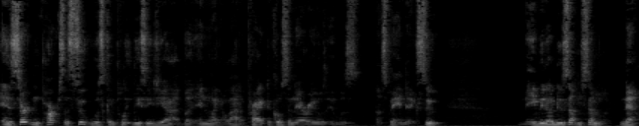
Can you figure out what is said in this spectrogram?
in certain parts, the suit was completely CGI, but in like a lot of practical scenarios, it was a spandex suit. Maybe they'll do something similar. Now,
